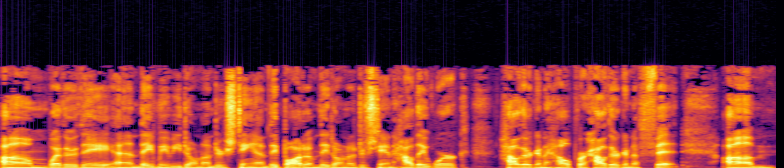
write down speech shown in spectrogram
um, whether they and they maybe don't understand they bought them they don't understand how they work how they're going to help or how they're going to fit um,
